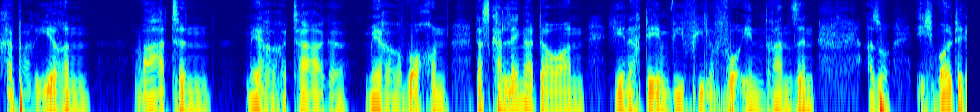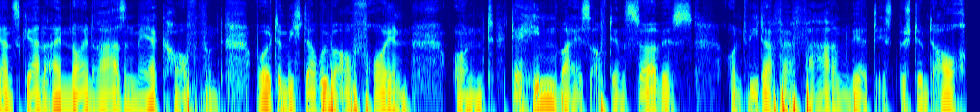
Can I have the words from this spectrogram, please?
reparieren, warten, mehrere Tage, mehrere Wochen. Das kann länger dauern, je nachdem, wie viele vor Ihnen dran sind. Also ich wollte ganz gerne einen neuen Rasenmäher kaufen und wollte mich darüber auch freuen. Und der Hinweis auf den Service und wie da verfahren wird, ist bestimmt auch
